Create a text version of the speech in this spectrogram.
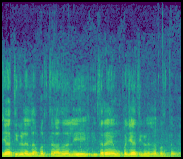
ಜಾತಿಗಳೆಲ್ಲ ಬರ್ತವೆ ಅದರಲ್ಲಿ ಇತರೆ ಉಪಜಾತಿಗಳೆಲ್ಲ ಬರ್ತವೆ.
